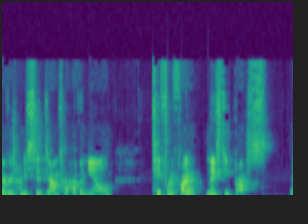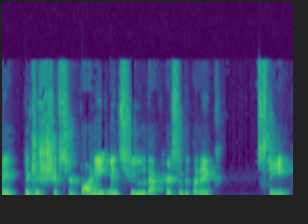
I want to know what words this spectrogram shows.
every time you sit down to have a meal, take four to five nice deep breaths right? It just shifts your body into that parasympathetic state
